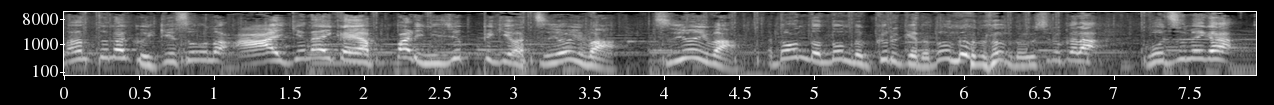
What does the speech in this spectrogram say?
なんとなくいけそうなあーいけないか。やっぱり20匹は強いわ。強いわ。どんどんどんどん来るけどどんどんどんどん後ろからゴ詰めが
